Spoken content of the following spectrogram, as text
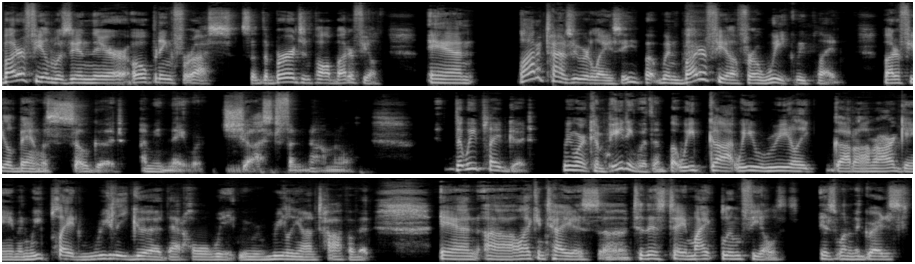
Butterfield was in there opening for us. So the Byrds and Paul Butterfield, and a lot of times we were lazy, but when Butterfield for a week we played, Butterfield band was so good. I mean, they were just phenomenal. That we played good. We weren't competing with them, but we got, we really got on our game and we played really good that whole week. We were really on top of it. And, uh, all I can tell you is, uh, to this day, Mike Bloomfield is one of the greatest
